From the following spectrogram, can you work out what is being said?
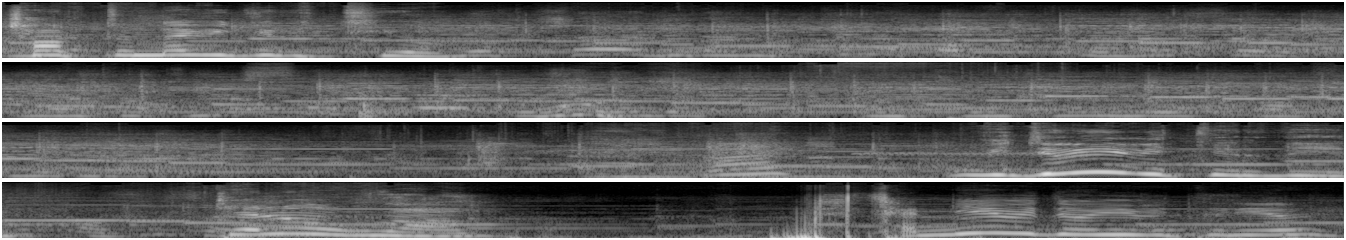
Çarptığında video bitiyor. Videoyu bitirdin. Gel oğlum. Sen niye videoyu bitiriyorsun?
